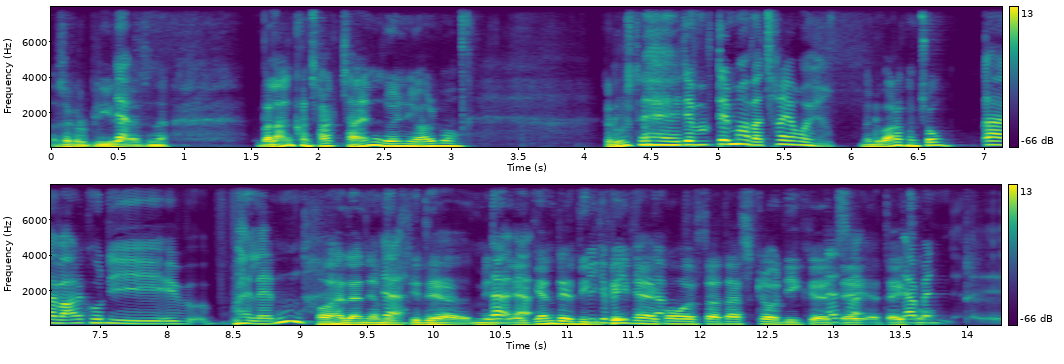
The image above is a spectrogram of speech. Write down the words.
Og så kan du blive der. Ja. Og sådan der. Hvor lang kontrakt tegnede du ind i Aalborg? Kan du huske det? Øh, dem, dem har været tre år. Men du var der kun to Der var det kun i halvanden. og halvanden. Jeg Ja. ja. i det her. Men Ja, ja, ja. ja. igen, det er Wikipedia, Wikipedia, jeg ja. går efter, der skriver de ikke Altså, altså, datoer. jamen, øh,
